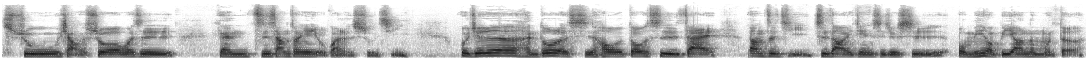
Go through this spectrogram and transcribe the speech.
书、小说，或是跟智商专业有关的书籍。我觉得很多的时候都是在让自己知道一件事，就是我没有必要那么的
